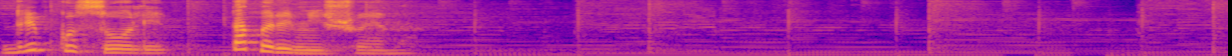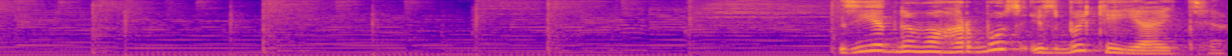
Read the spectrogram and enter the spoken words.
дрібку солі та перемішуємо. З'єднуємо гарбуз і збиті яйця.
